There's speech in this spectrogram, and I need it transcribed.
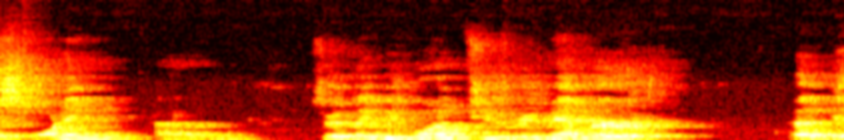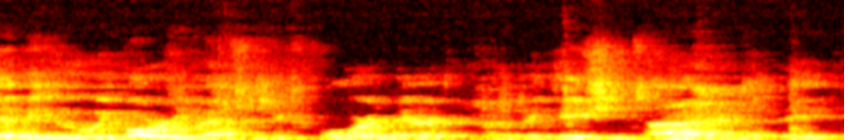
This morning, um, certainly we want to remember uh, Debbie, who we've already mentioned before, in their uh, vacation time, that they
